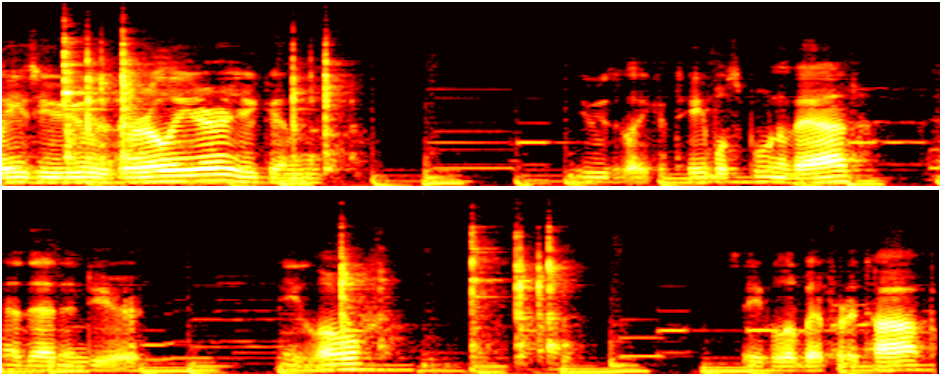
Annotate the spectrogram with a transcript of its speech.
Glaze you used earlier, you can use like a tablespoon of that. Add that into your meatloaf. Save a little bit for the top.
